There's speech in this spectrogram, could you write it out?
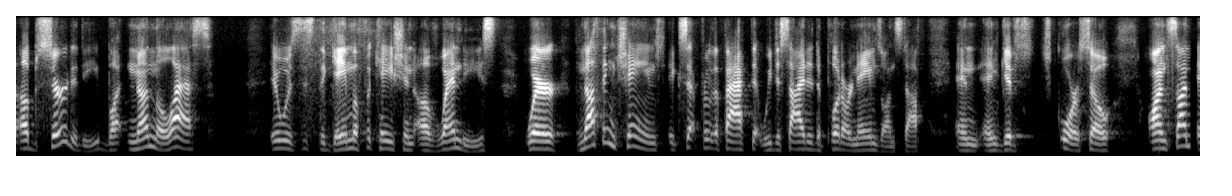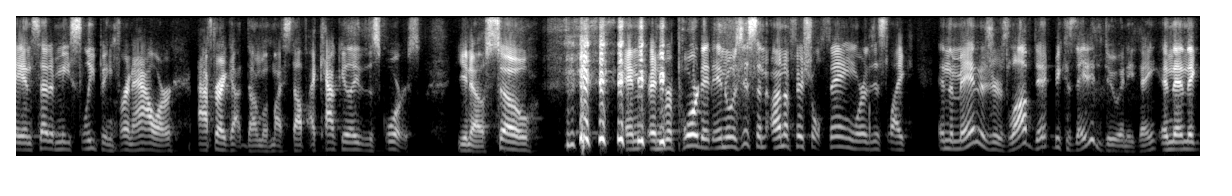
absurdity but nonetheless it was just the gamification of Wendy's where nothing changed except for the fact that we decided to put our names on stuff and and give scores. So on Sunday, instead of me sleeping for an hour after I got done with my stuff, I calculated the scores. You know, so and and reported, and it was just an unofficial thing where just like and the managers loved it because they didn't do anything, and then they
